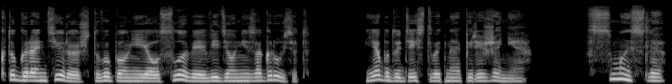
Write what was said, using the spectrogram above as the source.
Кто гарантирует, что, выполня я условия, видео не загрузит? Я буду действовать на опережение. В смысле?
